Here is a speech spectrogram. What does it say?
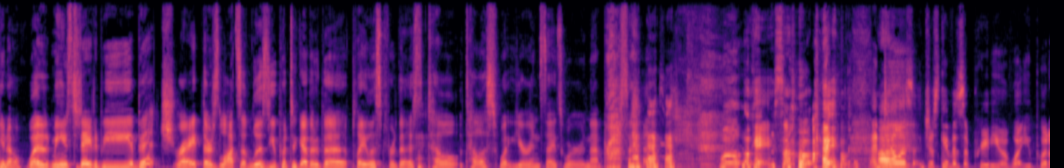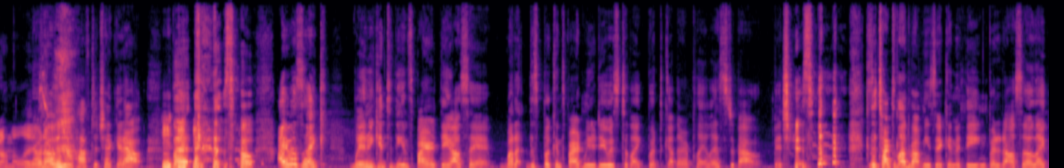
you know what it means today to be a bitch. Right? There's lots of Liz. You put together the playlist for this. Tell tell us what your insights were in that process. well, okay. So I And tell uh, us, just give us a preview of what you put on the list. No, no, you'll have to check it out. But so I was like, when we get to the inspired thing, I'll say it. What this book inspired me to do is to like put together a playlist about bitches. Because it talked a lot about music and the thing, but it also like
